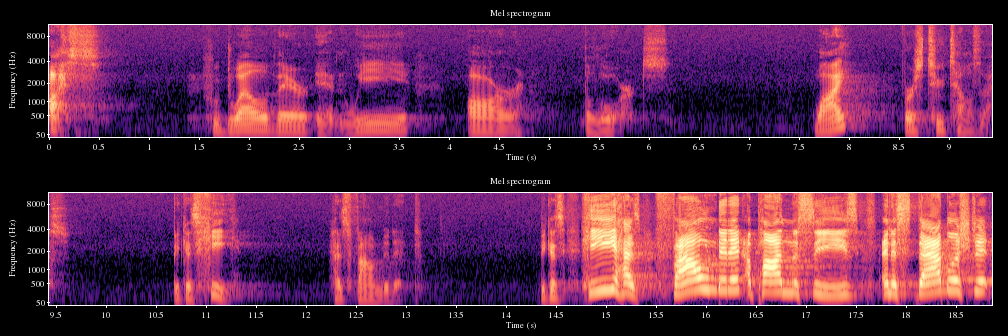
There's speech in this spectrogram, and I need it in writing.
us who dwell therein. We are the Lord's. Why? Verse 2 tells us because He has founded it. Because He has founded it upon the seas and established it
